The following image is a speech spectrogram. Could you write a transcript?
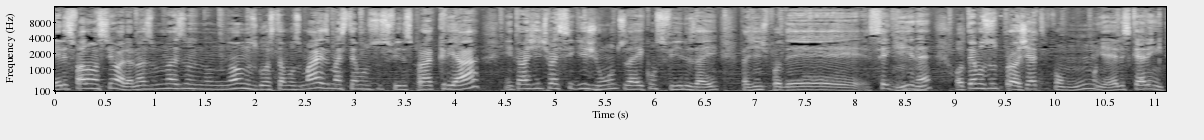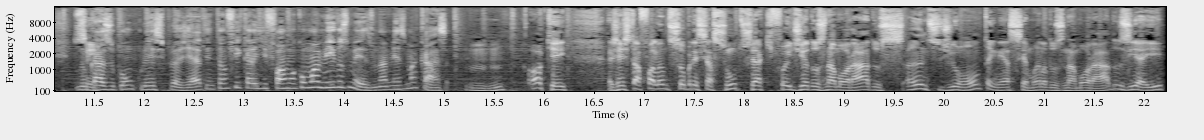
Eles falam assim, olha, nós, nós não, não nos gostamos mais, mas temos os filhos para criar, então a gente vai seguir juntos aí com os filhos aí, pra gente poder seguir, uhum. né? Ou temos um projeto em comum e aí eles querem, no Sim. caso, concluir esse projeto, então fica de forma como amigos mesmo, na mesma casa. Uhum. Ok. A gente está falando sobre esse assunto, já que foi dia dos namorados antes de ontem, né? A semana dos namorados, e aí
